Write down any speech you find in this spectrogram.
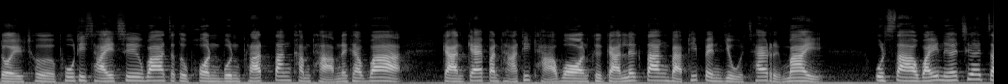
โดยเธอผู้ที่ใช้ชื่อว่าจตุพลบุญพลัดตั้งคำถามนะครับว่า การแก้ปัญหาที่ถาวรคือการเลือกตั้งแบบที่เป็นอยู่ใช่หรือไม่ อุตสาห์ไว้เนื้อเชื่อใจ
